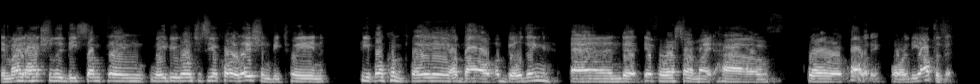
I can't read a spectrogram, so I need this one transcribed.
It might actually be something, maybe we want to see a correlation between people complaining about a building and if a restaurant might have poor quality or the opposite.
